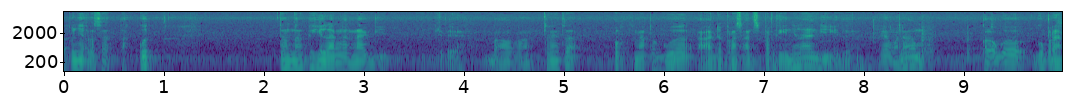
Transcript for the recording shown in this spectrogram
punya rasa takut tentang kehilangan lagi gitu ya bahwa ternyata oh kenapa gue ada perasaan seperti ini lagi gitu. Yang mana kalau gue gue pernah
